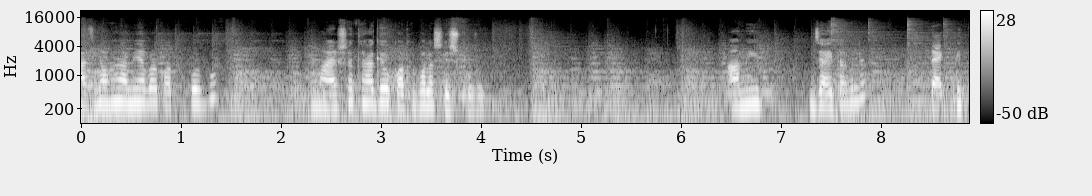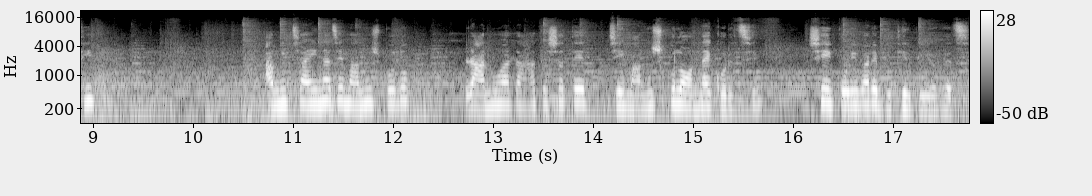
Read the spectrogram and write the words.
আজ না হয় আমি আবার কথা বলব। মায়ের সাথে আগেও কথা বলা শেষ করুক। আমি যাই তাহলে? দেখ বিথি আমি চাই না যে মানুষ বলুক, রানু আর রাহাতের সাথে যে মানুষগুলো অন্যায় করেছে, সেই পরিবারে বিথির বিয়ে হয়েছে।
